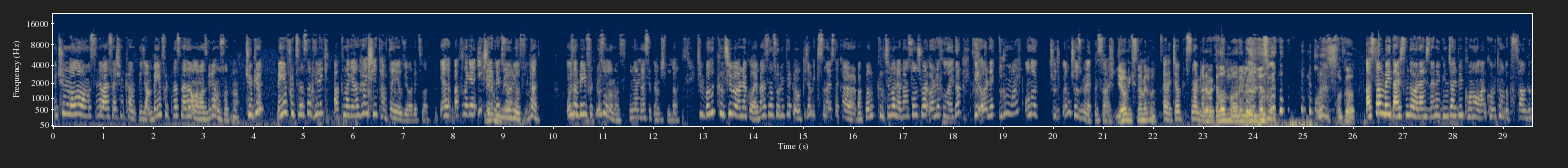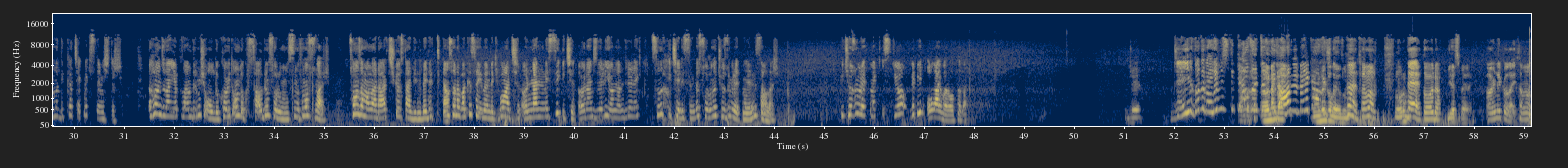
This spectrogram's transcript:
üçünün olamamasını ben sana şimdi kanıtlayacağım. Beyin fırtınası neden olamaz biliyor musun? Hı. Çünkü beyin fırtınasına direkt aklına gelen her şeyi tahtaya yazıyor öğretmen. Yani aklına gelen ilk şeyi Benim direkt gibi yani. söylüyorsun. Ha. O yüzden beyin fırtınası olamaz. Bundan bahsetmemiş burada. Şimdi balık kılçığı ve örnek olay. Ben sana soruyu tekrar okuyacağım. İkisinin arasında karar ver. Bak balık kılçığında neden sonuç var. Örnek olayda bir örnek durum var. Ona çocukların çözüm üretmesi var. Cevap ikisinden biri mi? Evet cevap ikisinden biri. Hadi bakalım orayı bileceğiz mi? Oku. Aslan Bey dersinde öğrencilerine güncel bir konu olan COVID-19 salgınına dikkat çekmek istemiştir. Daha önceden yapılandırmış olduğu COVID-19 salgın sorununu sınıfına sunar. Son zamanlarda artış gösterdiğini belirttikten sonra vaka sayılarındaki bu artışın önlenmesi için öğrencileri yönlendirerek sınıf içerisinde soruna çözüm üretmelerini sağlar. Bir çözüm üretmek istiyor ve bir olay var ortada. C. C'yi zaten elemiştik ya zaten. Örnek, A ve B kalmış. örnek olay. Ha, tamam. Doğru mu? B doğru. Yes be. Örnek olay tamam.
